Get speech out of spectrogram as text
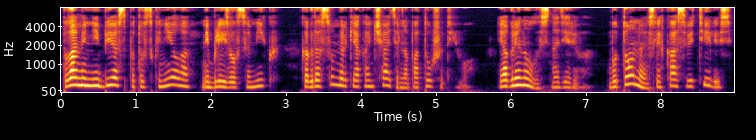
Пламя небес потускнело, и близился миг, когда сумерки окончательно потушат его. Я оглянулась на дерево. Бутоны слегка светились,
